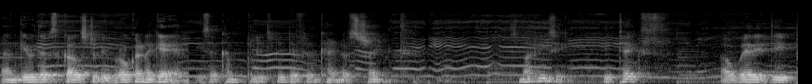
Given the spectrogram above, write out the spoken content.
and give their skulls to be broken again, is a completely different kind of strength. It's not easy. It takes a very deep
